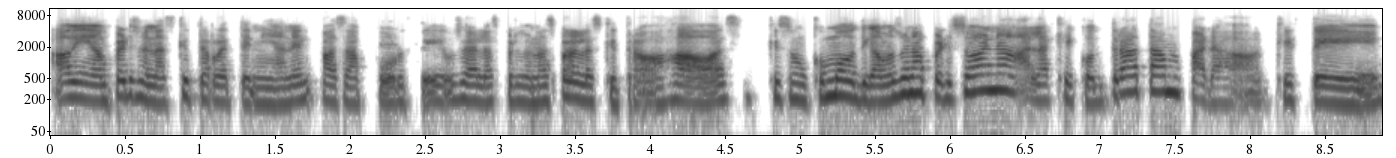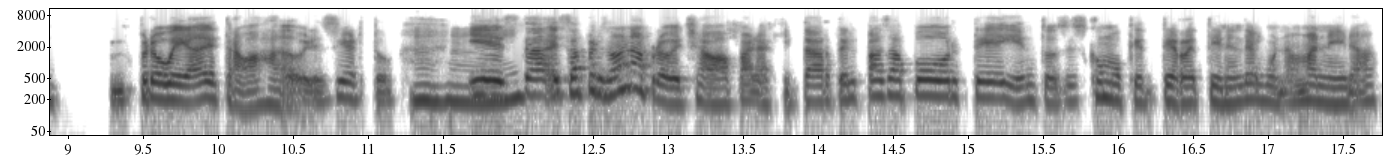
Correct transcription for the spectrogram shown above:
habían personas que te retenían el pasaporte, o sea, las personas para las que trabajabas, que son como, digamos, una persona a la que contratan para que te provea de trabajadores, ¿cierto? Y esta, esta persona aprovechaba para quitarte el pasaporte y entonces como que te retienen de alguna manera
